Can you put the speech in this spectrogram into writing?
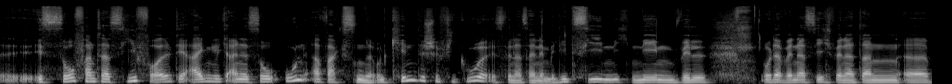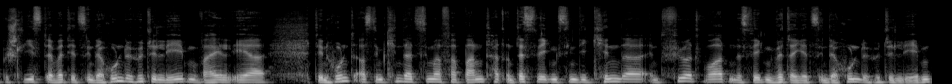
äh, ist so fantasievoll, der eigentlich eine so unerwachsene und kindische Figur ist, wenn er seine Medizin nicht nehmen will oder wenn er sich, wenn er dann äh, beschließt, er wird jetzt in der Hundehütte leben, weil er den Hund aus dem Kinderzimmer Kinderzimmer verbannt hat und deswegen sind die Kinder entführt worden, deswegen wird er jetzt in der Hundehütte leben.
